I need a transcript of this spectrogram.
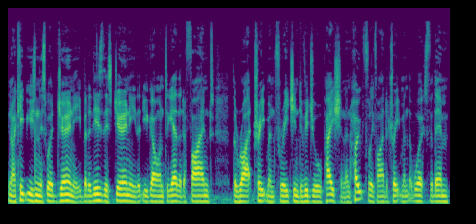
you know, I keep using this word journey, but it is this journey that you go on together to find the right treatment for each individual patient and hopefully find a treatment that works for them,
